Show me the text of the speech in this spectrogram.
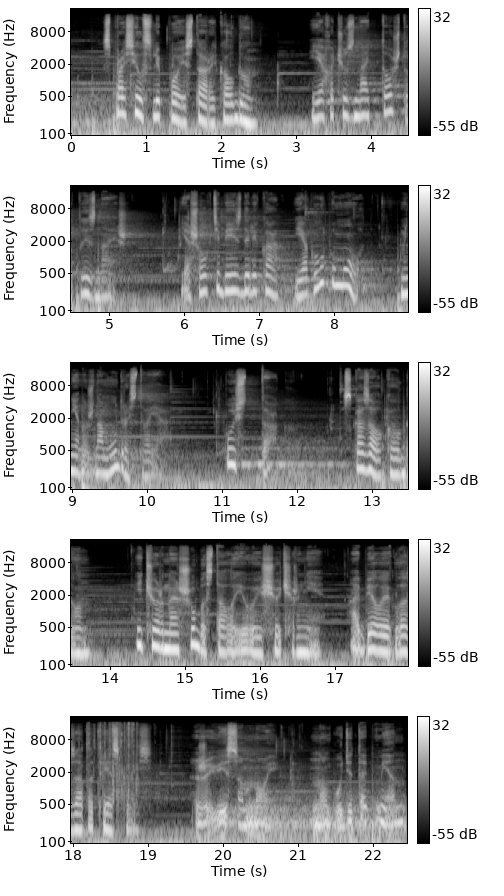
— спросил слепой и старый колдун. «Я хочу знать то, что ты знаешь. Я шел к тебе издалека, я глуп и молод. Мне нужна мудрость твоя». «Пусть так», — сказал колдун. И черная шуба стала его еще чернее, а белые глаза потрескались. «Живи со мной, но будет обмен.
